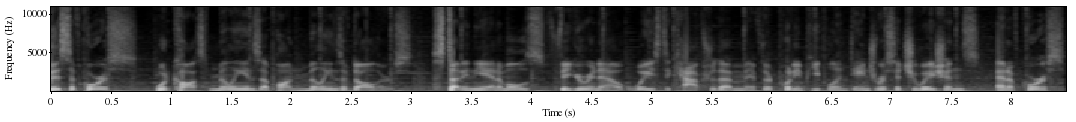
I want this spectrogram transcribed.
This, of course, would cost millions upon millions of dollars. Studying the animals, figuring out ways to capture them if they're putting people in dangerous situations, and of course,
